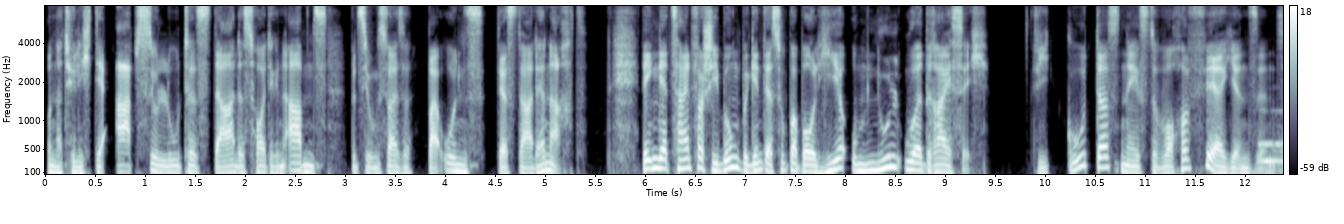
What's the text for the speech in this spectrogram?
und natürlich der absolute Star des heutigen Abends, beziehungsweise bei uns der Star der Nacht. Wegen der Zeitverschiebung beginnt der Super Bowl hier um 0.30 Uhr. Wie gut, dass nächste Woche Ferien sind.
